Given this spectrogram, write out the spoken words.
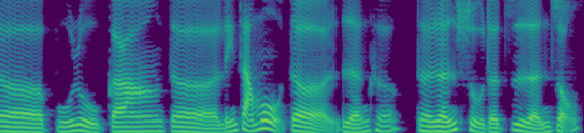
的哺乳纲的灵长目的人科的人属的智人种，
